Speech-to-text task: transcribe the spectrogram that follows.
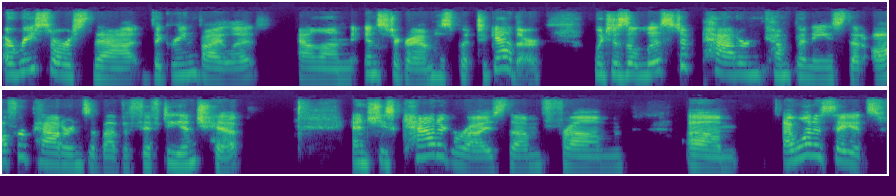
a resource that the Green Violet on Instagram has put together, which is a list of pattern companies that offer patterns above a 50 inch hip, and she's categorized them from um, I want to say it's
